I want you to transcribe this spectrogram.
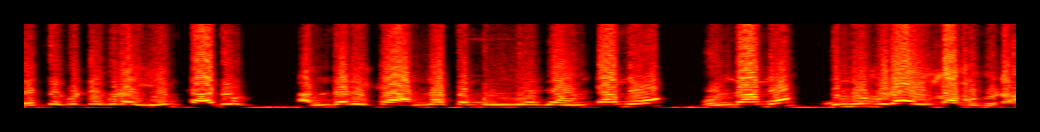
రెచ్చగొట్టే కూడా ఏం కాదు. అందరూ ఇక్కడ అన్న తమ్ముళ్ళుగా ఉంటాము ఉండాము ముందు కూడా ఉంటాము కూడా.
